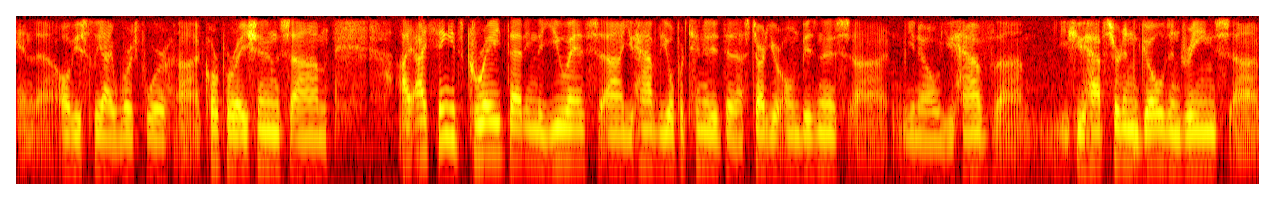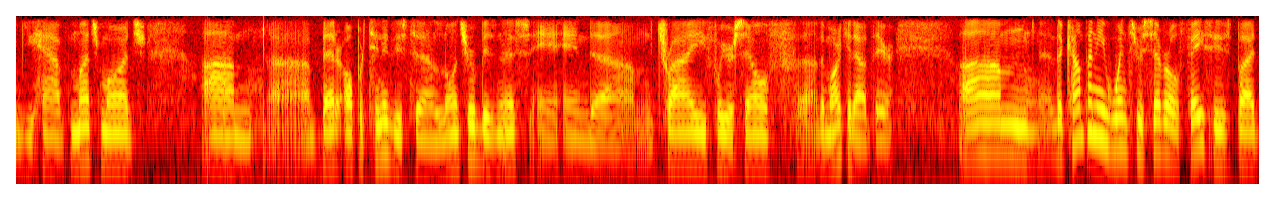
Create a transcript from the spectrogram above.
and uh, obviously I worked for uh, corporations. Um, I, I think it's great that in the U.S. Uh, you have the opportunity to start your own business. Uh, you know, you have um, if you have certain goals and dreams, um, you have much much um, uh, better opportunities to launch your business and, and um, try for yourself uh, the market out there. Um, the company went through several phases, but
